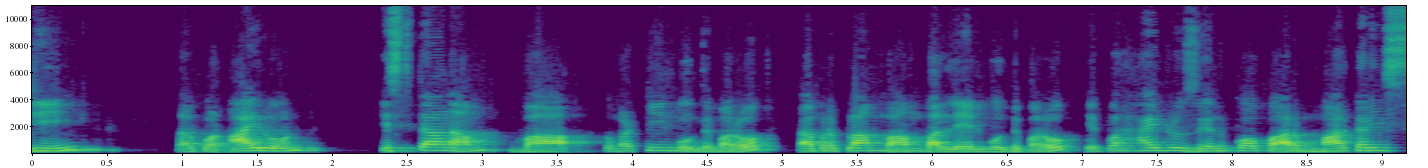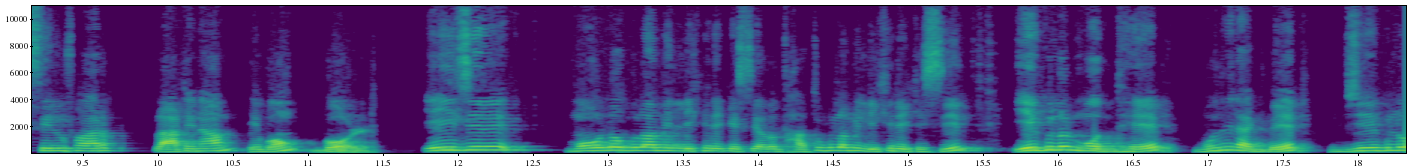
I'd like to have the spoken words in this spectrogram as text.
zinc, তারপর আয়রন, স্টানাম বা তোমার টিন বলতে পারো, তারপরে প্লাম্বাম বা লেড বলতে পারো, এরপর hydrogen, copper, mercury, silver, platinum এবং গোল্ড। এই যে মৌলগুলো আমি লিখে রেখেছি অর্থাৎ ধাতুগুলো আমি লিখে রেখেছি, এগুলোর মধ্যে মনে রাখবে যেগুলো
